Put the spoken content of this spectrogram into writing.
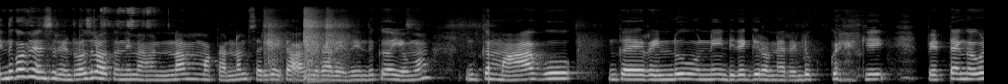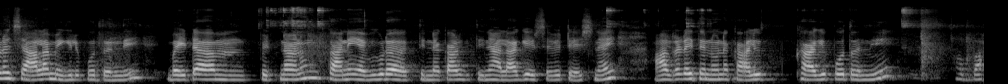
ఎందుకో ఫ్రెండ్స్ రెండు రోజులు అవుతుంది మేము అన్నం మాకు అన్నం సరిగా అయితే ఆకలి కాలేదు. ఎందుకో ఏమో ఇంకా మాకు ఇంకా రెండు ఉన్నాయి ఇంటి దగ్గర ఉన్నాయి రెండు కుక్కలకి పెట్టంగా కూడా చాలా మిగిలిపోతుంది. బయట పెట్టినాను కానీ అవి కూడా తిన్న కాడికి తిని అలాగే ఇడ్సవి టేసినాయి ఆల్రెడీ అయితే నూనె కాలి కాగిపోతుంది. అబ్బా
